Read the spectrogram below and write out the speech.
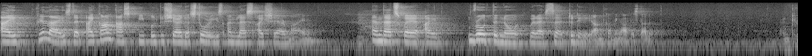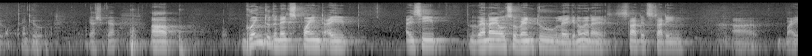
I realized that I can't ask people to share their stories unless I share mine. And that's where I wrote the note where I said, Today I'm coming out as Dalit. Thank you. Thank you, Yashica. Uh, going to the next point, I, I see when I also went to, like, you know, when I started studying, uh, my,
